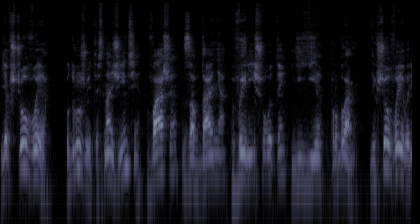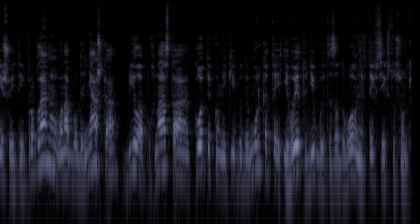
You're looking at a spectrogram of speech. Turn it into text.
Якщо ви одружуєтесь на жінці, ваше завдання вирішувати її проблеми. Якщо ви вирішуєте її проблеми, вона буде няшка, біла, пухнаста, котиком, який буде муркати, і ви тоді будете задоволені в тих всіх стосунках.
